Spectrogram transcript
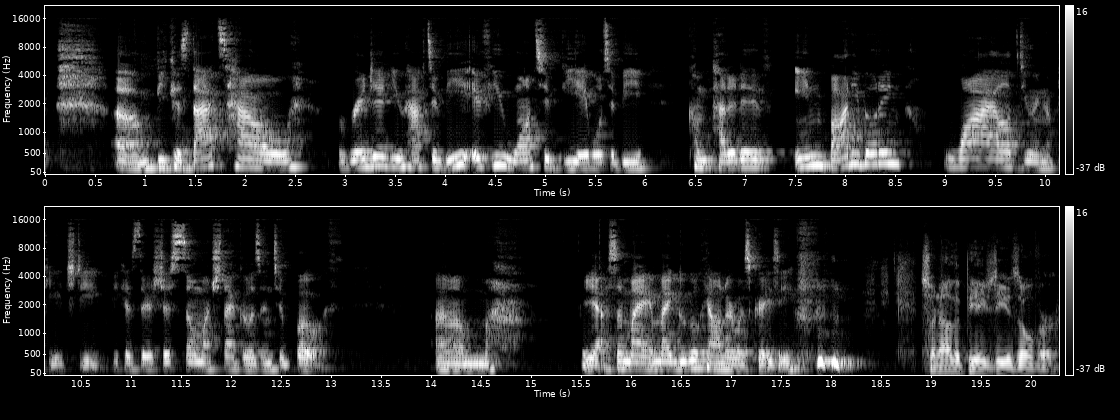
um, because that's how rigid you have to be if you want to be able to be competitive in bodybuilding while doing a PhD because there's just so much that goes into both. Um, yeah, so my my Google Calendar was crazy. so now the PhD is over.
